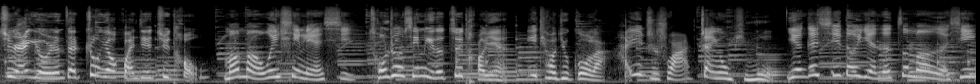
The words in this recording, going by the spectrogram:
居然有人在重要环节剧透。某某微信联系，从众心理的最讨厌，一条就够了，还一直刷，占用屏幕，演个戏都演得这么恶心，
